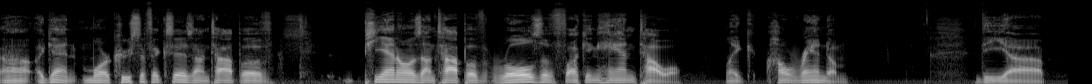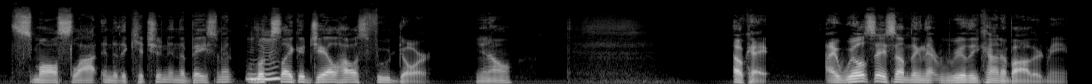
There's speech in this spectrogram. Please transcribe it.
Uh, again, more crucifixes on top of pianos, on top of rolls of fucking hand towel. Like how random. The uh, small slot into the kitchen in the basement looks like a jailhouse food door. You know. Okay, I will say something that really kind of bothered me.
